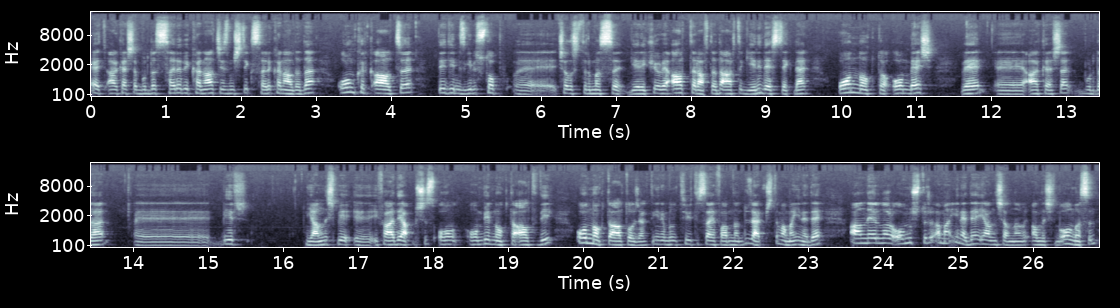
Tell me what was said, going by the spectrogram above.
Evet arkadaşlar burada sarı bir kanal çizmiştik. Sarı kanalda da 10.46 dediğimiz gibi stop e, çalıştırması gerekiyor ve alt tarafta da artık yeni destekler 10.15 ve e, arkadaşlar burada e, bir yanlış bir e, ifade yapmışız. 11.6 değil 10.6 olacaktı. Yine bunu Twitter sayfamdan düzeltmiştim ama yine de anlayanlar olmuştur ama yine de yanlış anlaşılma olmasın.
